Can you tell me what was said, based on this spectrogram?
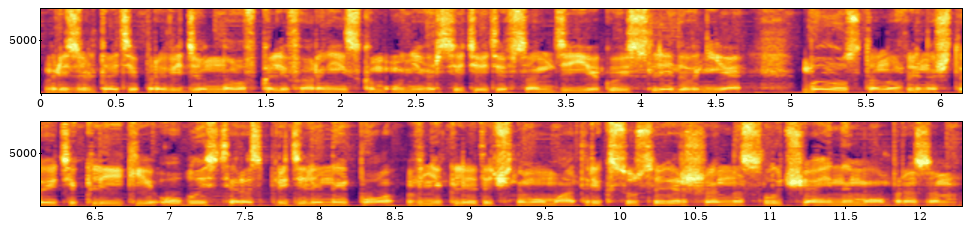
В результате проведенного в Калифорнийском университете в Сан-Диего исследования было установлено, что эти клейкие области распределены по внеклеточному матриксу совершенно случайным образом.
